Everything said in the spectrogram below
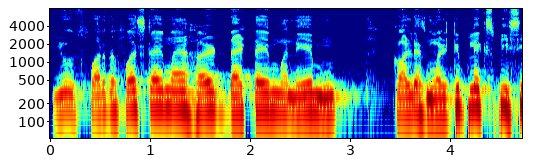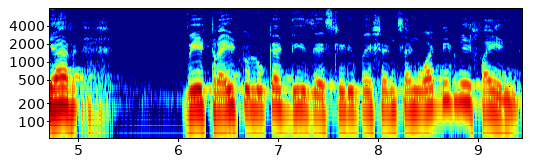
use, for the first time I heard that time a name called as multiplex PCR. We tried to look at these STD patients, and what did we find?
